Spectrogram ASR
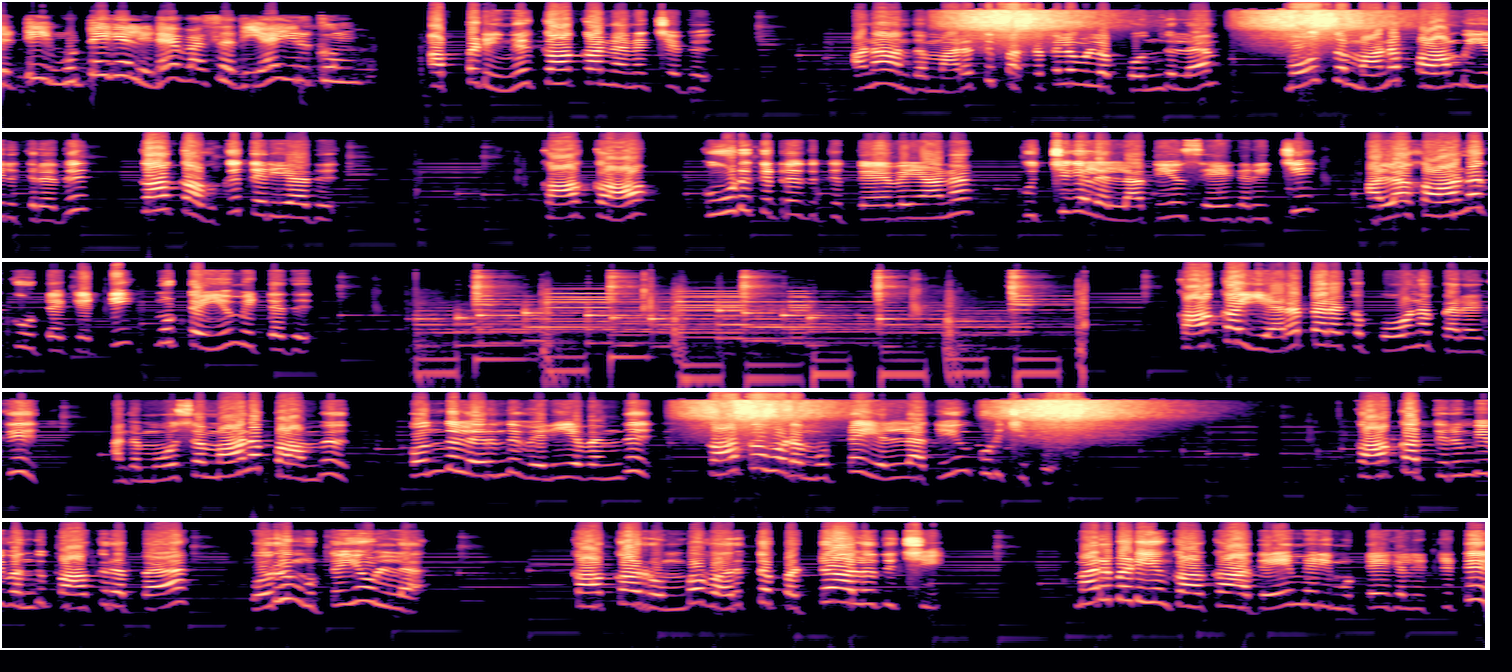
கட்டி முட்டைகளிட வசதியா இருக்கும். அப்படின்னு காக்கா நினைச்சது. ஆனா அந்த மரத்து பக்கத்துல உள்ள பொந்துல மோசமான பாம்பு இருக்கிறது காக்காவுக்கு தெரியாது. காக்கா கூடு கட்டுறதுக்கு தேவையான குச்சிகள் எல்லாத்தையும் சேகரிச்சு அழகான கூட்டை கட்டி முட்டையும் இட்டது. காக்கா எற போன பிறகு அந்த மோசமான பாம்பு பொந்துல இருந்து வெளியே வந்து காக்காவோட முட்டை எல்லாத்தையும் குடிச்சிட்டு. காக்கா திரும்பி வந்து பாக்குறப்ப ஒரு முட்டையும் இல்ல. காக்கா ரொம்ப வருத்தப்பட்டு அழுதுச்சு. மறுபடியும் காக்கா அதே மாரி முட்டைகள் இட்டுட்டு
